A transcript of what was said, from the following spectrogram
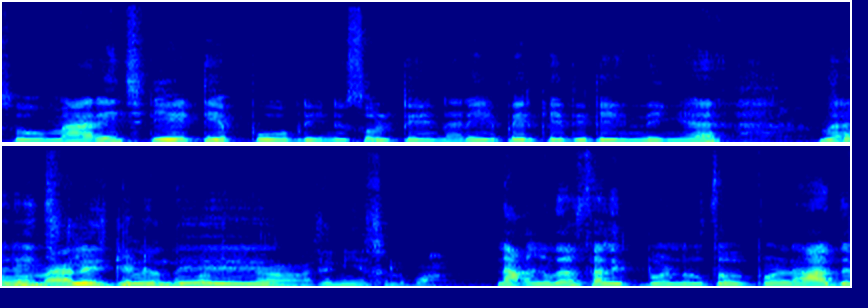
ஸோ மேரேஜ் டேட் எப்போ அப்படின்னு சொல்லிட்டு நிறைய பேர் கேட்டுகிட்டே இருந்தீங்க. மேரேஜ் டேட் வந்து சொல்லுப்பா. நாங்கள் தான் செலக்ட் பண்ணோம். சொல்ல போனால் அது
